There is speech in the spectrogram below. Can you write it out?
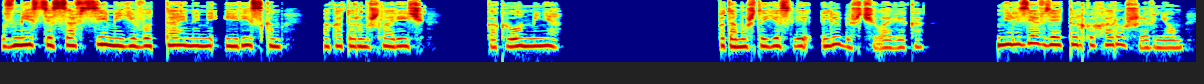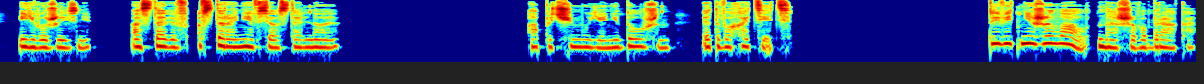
вместе со всеми его тайнами и риском, о котором шла речь, как и он меня. Потому что если любишь человека — Нельзя взять только хорошее в нем и его жизни, оставив в стороне все остальное. А почему я не должен этого хотеть? Ты ведь не желал нашего брака.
